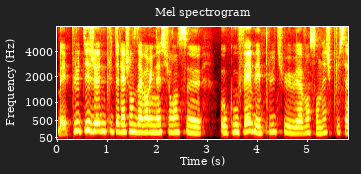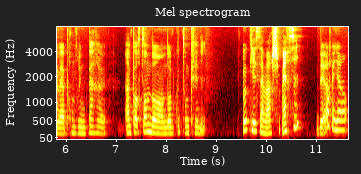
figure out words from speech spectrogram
ben, plus tu es jeune, plus tu as la chance d'avoir une assurance euh, au coût faible et plus tu avances en âge, plus ça va prendre une part euh, importante dans, dans le coût de ton crédit. Ok, ça marche. Merci. De rien.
